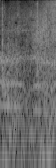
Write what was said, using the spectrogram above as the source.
Another!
